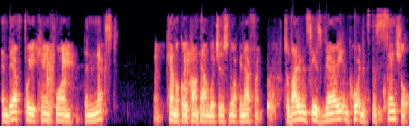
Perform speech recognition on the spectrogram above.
and therefore you can't form the next chemical compound, which is norepinephrine. So vitamin C is very important. It's essential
